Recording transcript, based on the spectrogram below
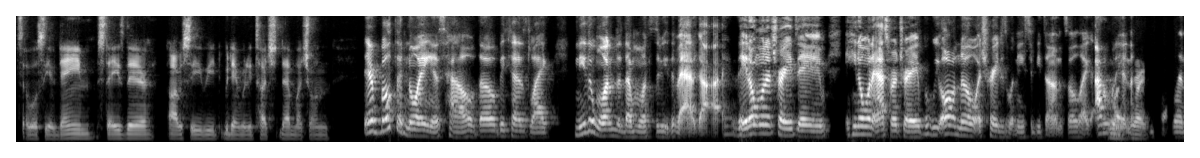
So we'll see if Dame stays there. Obviously, we we didn't really touch that much on. They're both annoying as hell though, because like neither one of them wants to be the bad guy. They don't want to trade Dame. He don't want to ask for a trade, but we all know a trade is what needs to be done. So like I don't want right. Right.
